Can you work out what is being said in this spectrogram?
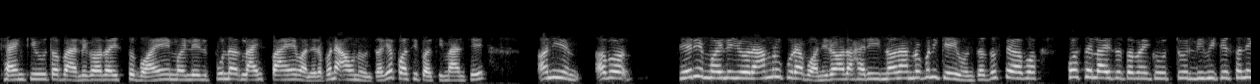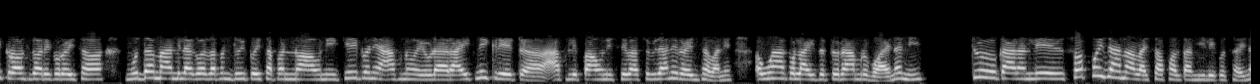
थ्याङ्क यू तपाईँहरूले गर्दा यस्तो भएँ मैले पुनर्लाइफ पाएँ भनेर पनि आउनुहुन्छ क्या पछि पछि मान्छे। अनि अब फेरि मैले यो राम्रो कुरा भनिरहँदाखेरि नराम्रो पनि केही हुन्छ। जस्तै अब कसैलाई त तपाईँको त्यो लिमिटेसनै क्रस गरेको रहेछ। मुद्दा मामिला गर्दा पनि दुई पैसा पनि नआउने केही पनि आफ्नो एउटा राइट नै क्रिएट आफूले पाउने सेवा सुविधा नै रहन्छ भने उहाँको लागि त त्यो राम्रो भएन नि। त्यो कारणले सबैजनालाई सफलता मिलेको छैन।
